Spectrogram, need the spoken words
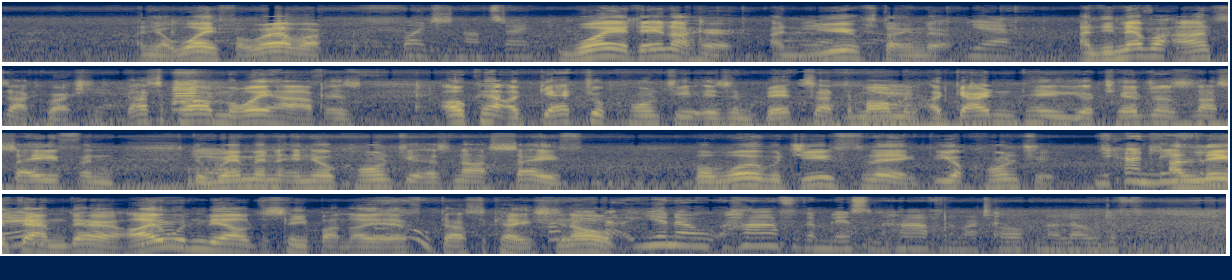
and your wife or whatever, Why just not stay? why are they not here and oh, Yeah. you're staying there? Yeah. And they never answer that question. Yeah. That's the problem I have. Is okay, I get your country is in bits at the moment. Yeah. I guarantee you your children is not safe and the women in your country is not safe. But why would you flee your country Yeah, and leave, and them, leave there. them there? I wouldn't be able to sleep at night No. if that's the case. You And know. you know, half of them listen, half of them are talking a load of.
